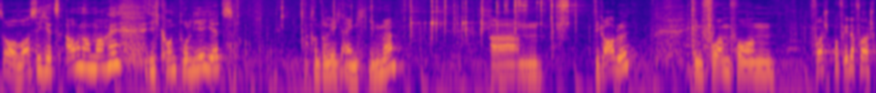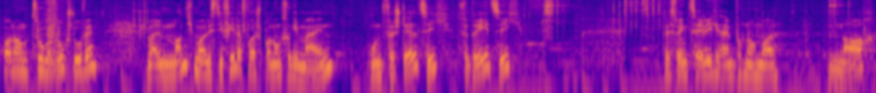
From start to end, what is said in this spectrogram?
So, was ich jetzt auch noch mache, ich kontrolliere jetzt, kontrolliere ich eigentlich immer ähm, die Gabel in Form von Vorsp Federvorspannung, Zug- und Druckstufe, weil manchmal ist die Federvorspannung so gemein und verstellt sich, verdreht sich. Deswegen zähle ich einfach nochmal nach.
